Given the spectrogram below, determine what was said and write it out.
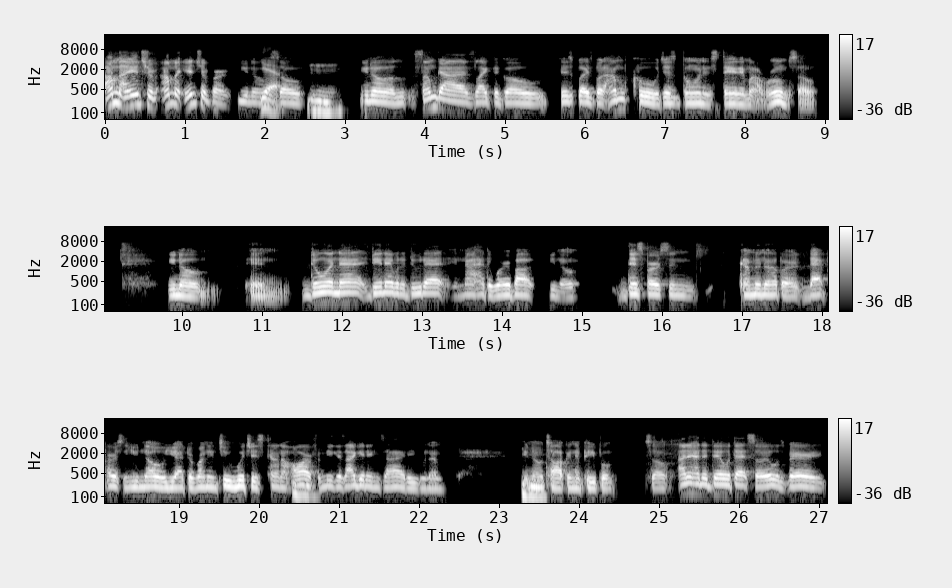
I'm an intro I'm an introvert, you know. Yeah. So mm-hmm. you know, some guys like to go this place, but I'm cool just going and staying in my room. So, you know, and doing that, being able to do that and not have to worry about, you know, this person coming up or that person you know you have to run into, which is kind of hard mm-hmm. for me because I get anxiety when I'm, you mm-hmm. know, talking to people. So I didn't have to deal with that. So it was very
